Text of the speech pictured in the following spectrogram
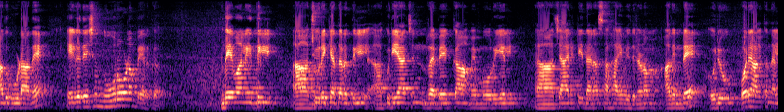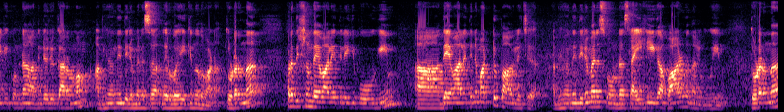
അതുകൂടാതെ ഏകദേശം നൂറോളം പേർക്ക് ദേവാലയത്തിൽ ചൂരയ്ക്കത്തടത്തിൽ കുരിയാച്ചൻ റെബേക്ക മെമ്മോറിയൽ ചാരിറ്റി ധനസഹായ വിതരണം അതിന്റെ ഒരു ഒരാൾക്ക് നൽകിക്കൊണ്ട് അതിന്റെ ഒരു കർമ്മം അഭിമന്യ തിരുമനസ് നിർവഹിക്കുന്നതുമാണ്. തുടർന്ന് പ്രദക്ഷിണം ദേവാലയത്തിലേക്ക് പോവുകയും ദേവാലയത്തിന്റെ മട്ടുപ്പാവിലിച്ച് അഭിമന്യ തിരുമനസ് കൊണ്ട് സ്ലൈഹിക വാഴ്വ് നൽകുകയും. തുടർന്ന്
